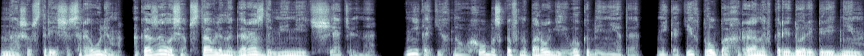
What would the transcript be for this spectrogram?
Наша встреча с Раулем оказалась обставлена гораздо менее тщательно. Никаких новых обысков на пороге его кабинета, никаких толп охраны в коридоре перед ним,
